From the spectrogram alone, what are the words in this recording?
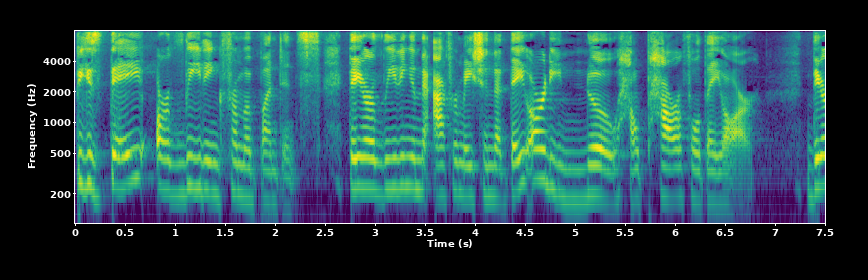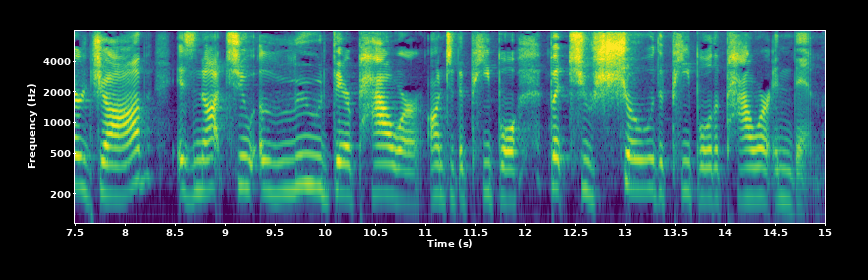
because they are leading from abundance. They are leading in the affirmation that they already know how powerful they are. Their job is not to elude their power onto the people, but to show the people the power in them.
